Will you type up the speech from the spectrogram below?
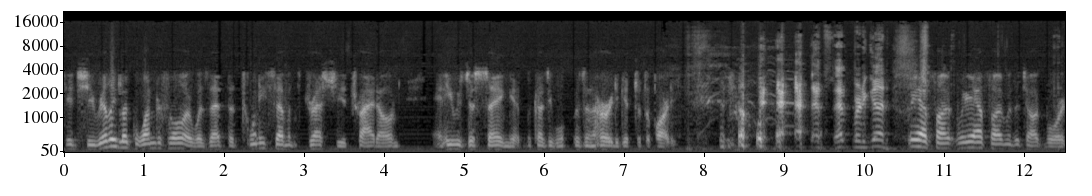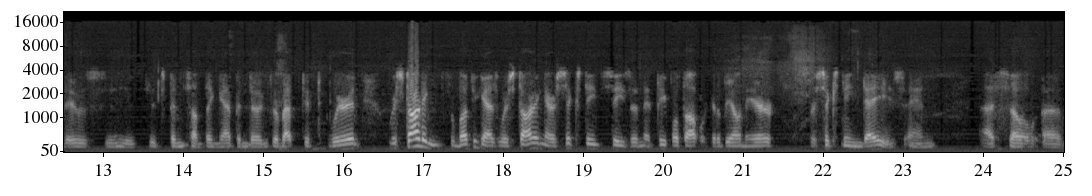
"Did she really look wonderful, or was that the 27th dress she had tried on?" And he was just saying it because he was in a hurry to get to the party. so, that's that's pretty good. We have fun. We have fun with the chalkboard. It was. It's been something I've been doing for about 50. We're in. We're starting for both of you guys. We're starting our 16th season, and people thought we're going to be on the air for 16 days, and uh, so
